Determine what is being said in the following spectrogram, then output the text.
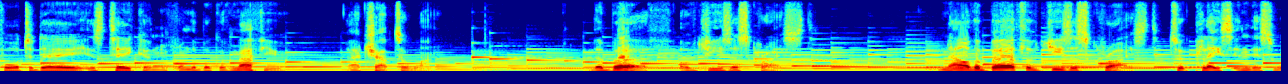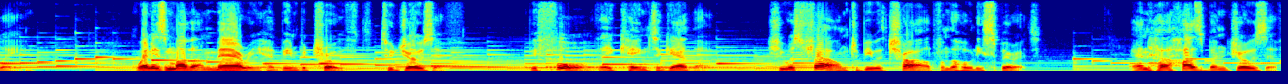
for today is taken from the book of Matthew at chapter 1. The birth of Jesus Christ. Now the birth of Jesus Christ took place in this way. When his mother Mary had been betrothed to Joseph, before they came together, she was found to be with child from the Holy Spirit. And her husband Joseph,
